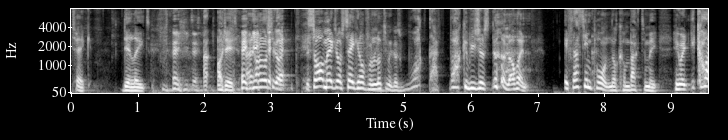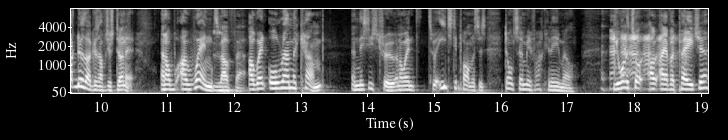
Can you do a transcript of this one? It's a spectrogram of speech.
Tick, delete. No, you didn't. I, I did. and I also got, the sergeant major was taking off and looked at me and goes, what the fuck have you just done? I went, if that's important, they'll come back to me. He went, you can't do that because I've just done it. And I, I went. Love that. I went all around the camp, and this is true. And I went to each department and says, don't send me a fucking email. You want to talk? I, I have a pager,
